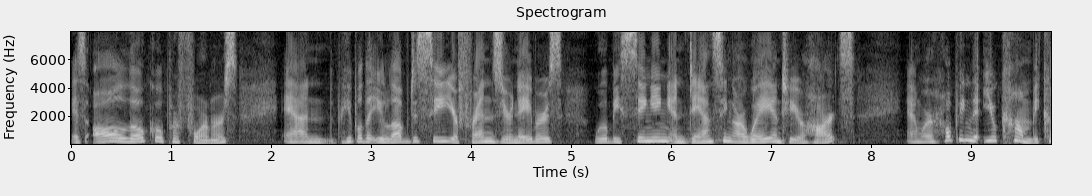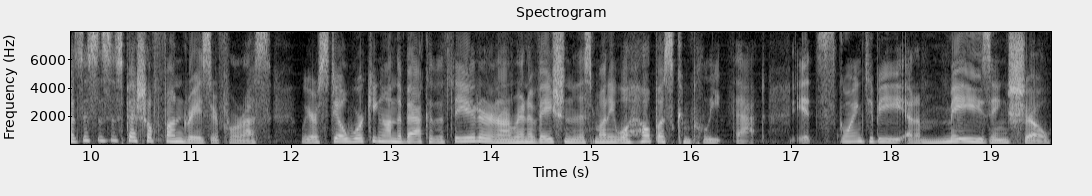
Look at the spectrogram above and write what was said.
It's all local performers and the people that you love to see, your friends, your neighbors. We'll be singing and dancing our way into your hearts. And we're hoping that you come because this is a special fundraiser for us. We are still working on the back of the theater and our renovation, and this money will help us complete that. It's going to be an amazing show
